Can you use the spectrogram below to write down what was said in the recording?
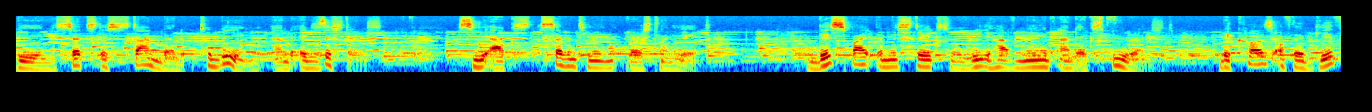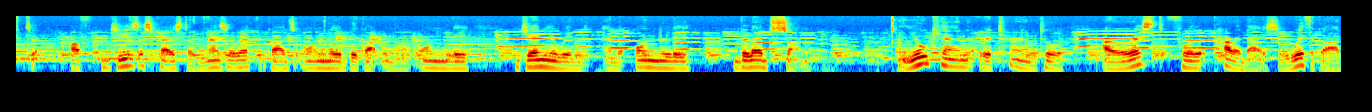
being sets the standard to being and existence. See Acts 17, verse 28 despite the mistakes we have made and experienced, because of the gift of Jesus Christ of Nazareth, God's only begotten or only genuine and only blood Son, you can return to a restful paradise with God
